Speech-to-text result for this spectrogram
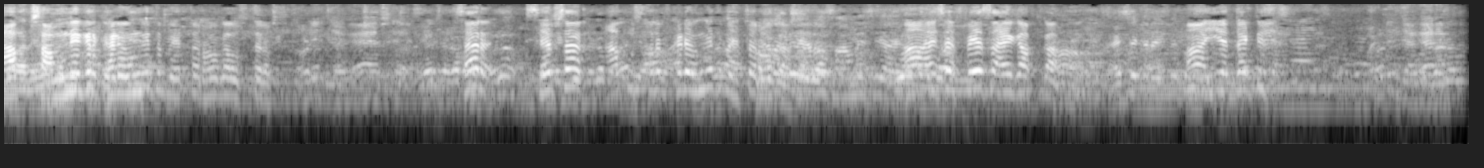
आप सामने अगर खड़े होंगे तो बेहतर होगा उस तरफ़। सर सेफ़ सर आप उस तरफ़ खड़े होंगे तो बेहतर होगा। हाँ ऐसा फेस आएगा आपका। ऐसे करेंगे हाँ ये दैट इज़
